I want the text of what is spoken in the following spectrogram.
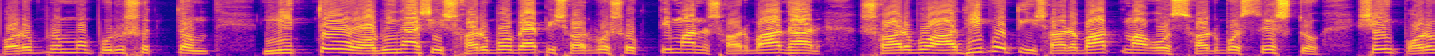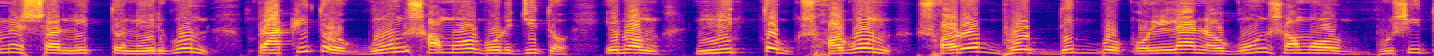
পরব্রহ্ম পুরুষোত্তম নিত্য অবিনাশী, সর্বব্যাপী, সর্বশক্তিমান, সর্বাধার, সর্বাধিপতি, সর্বাত্মা ও সর্বশ্রেষ্ঠ, সেই পরমেশ্বর নিত্য নির্গুণ, প্রাকৃত গুণসমূহ বর্জিত এবং নিত্য সগুণ, স্বরূপভূত, দিব্য কল্যাণ ও গুণসমূহ ভূষিত।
